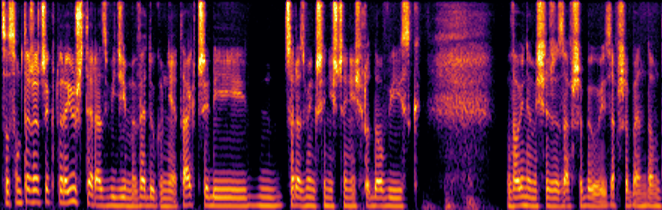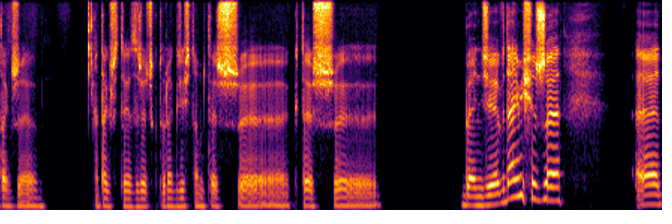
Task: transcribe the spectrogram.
to są te rzeczy, które już teraz widzimy według mnie, tak, czyli coraz większe niszczenie środowisk, wojny myślę, że zawsze były i zawsze będą, także, także to jest rzecz, która gdzieś tam też, e, też e, będzie. Wydaje mi się, że e,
